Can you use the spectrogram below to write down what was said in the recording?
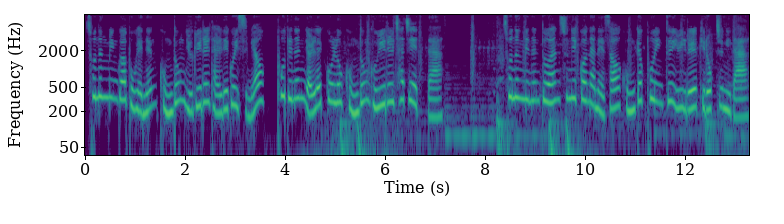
손흥민과 보헤는 공동 6위를 달리고 있으며 포드는 14골로 공동 9위를 차지했다. 손흥민은 또한 순위권 안에서 공격 포인트 2위를 기록 중이다.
